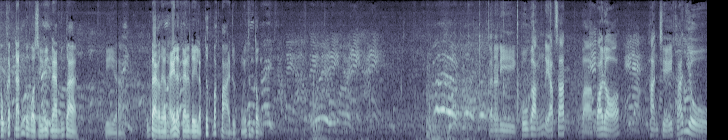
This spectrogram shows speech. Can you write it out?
phong cách đánh của võ sĩ Việt Nam chúng ta. Thì à, chúng ta có thể thấy là Kennedy lập tức bắt bài được Nguyễn Thanh Tùng. Kanani cố gắng để áp sát và qua đó hạn chế khá nhiều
